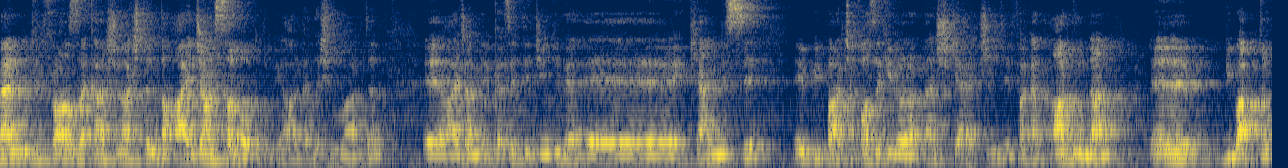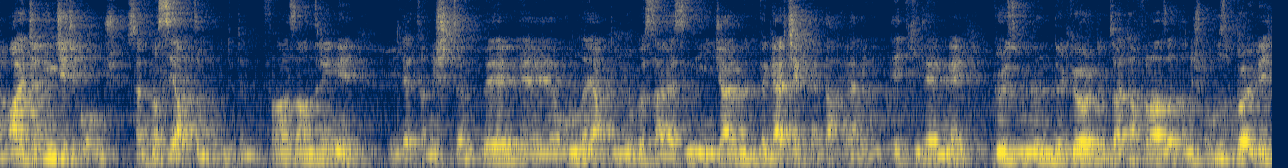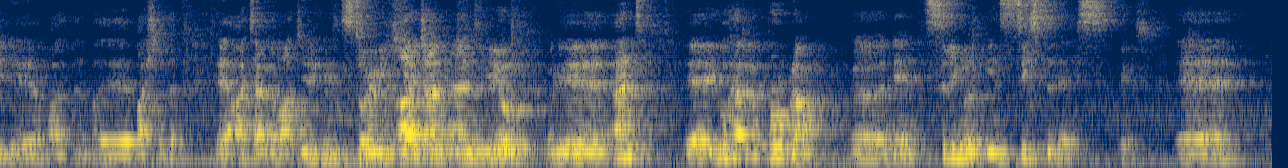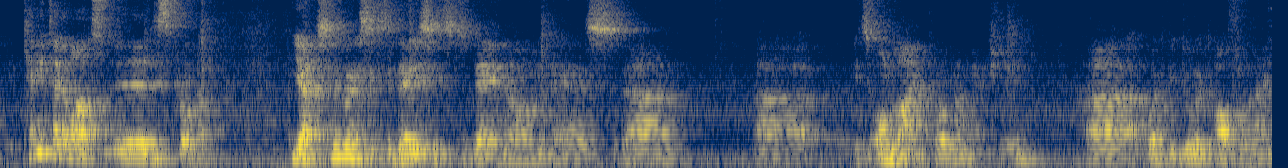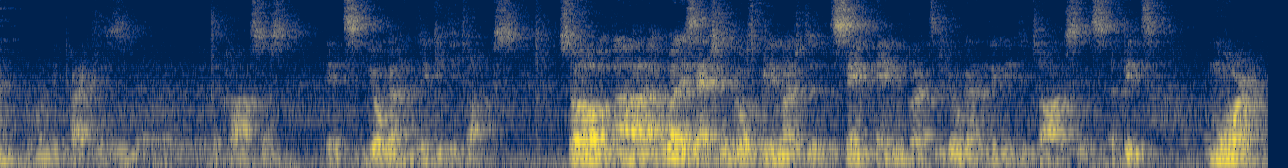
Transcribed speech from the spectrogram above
ben Fransız'la karşılaştığımda Aycan Saloğlu bir arkadaşım vardı. Uh, Aycan bir gazeteciydi ve uh, kendisi uh, bir parça fazla kilolardan şikayetçiydi. Fakat ardından Ee, bir baktım Aycan incecik olmuş. Sen nasıl yaptın bunu dedim. Franz Andrini ile tanıştım ve e, onunla yaptığım yoga sayesinde inceldim ve gerçekten de yani etkilerini gözümün önünde gördüm. Zaten Franz'la tanışmamız böyle e, e, başladı. E, I tell about your story Aycan and you. E, and e, you have a program e, named Slimmer in 60 Days. Yes. Uh, can you tell about uh, this program? Yeah, Slimmer in 60 Days is today known as um, uh, it's online program actually. Uh, what we do it offline when we practice the, the classes, it's yoga and andrini detox. So, uh, well, it actually goes pretty much the, same thing, but yoga andrini detox, it's a bit more,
